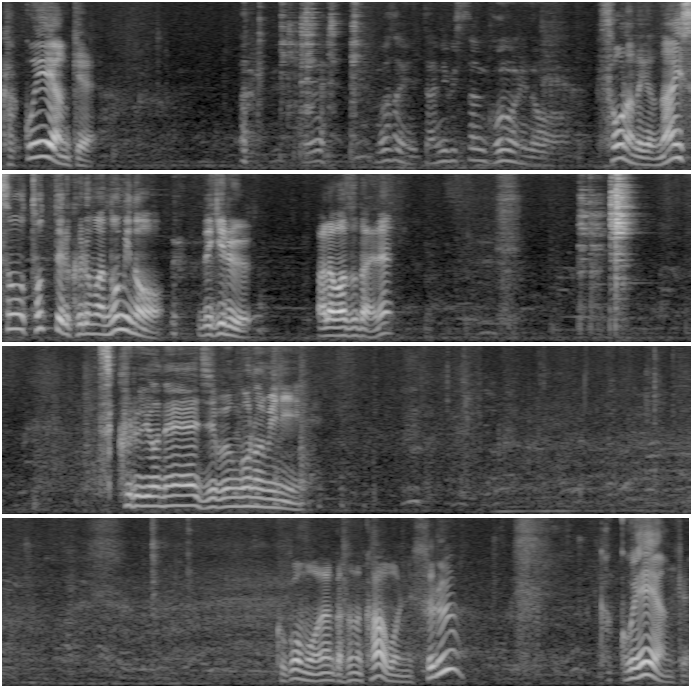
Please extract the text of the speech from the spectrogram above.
かっこええやんけ。まさに谷口さん好みの。そうなんだけど内装を取ってる車のみのできる荒技だよね。来るよね自分好みに。ここもなんかそのカーボンにする？かっこええやんけ。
